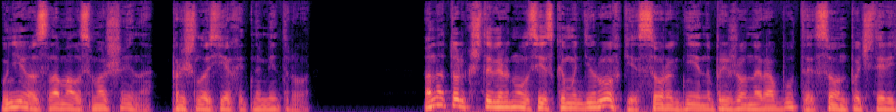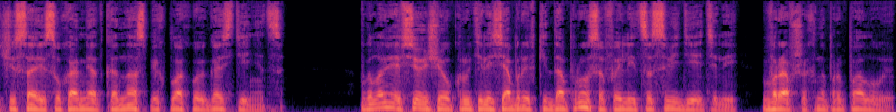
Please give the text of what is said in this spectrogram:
У нее сломалась машина, пришлось ехать на метро. Она только что вернулась из командировки, 40 дней напряженной работы, сон по 4 часа и сухомятка наспех плохой гостиницы. В голове все еще крутились обрывки допросов и лица свидетелей, вравших на прополую.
